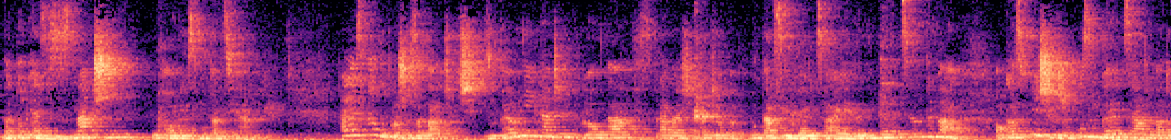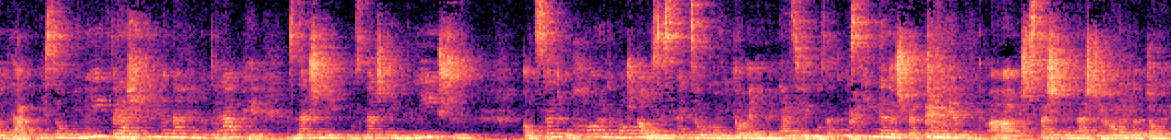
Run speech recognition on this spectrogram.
natomiast znaczny u chorych z mutacjami. Ale znowu proszę zobaczyć, zupełnie inaczej wygląda sprawa, jeśli chodzi o mutację BRCA1 i BRCA2. Okazuje się, że guzy BRCA2 dodatnie są mniej wrażliwe na chemioterapię, znacznie, znacznie mniejszym odsetku chorych można uzyskać całkowitą eliminację guza. To jest inne doświadczenie, 317 chorych leczonych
